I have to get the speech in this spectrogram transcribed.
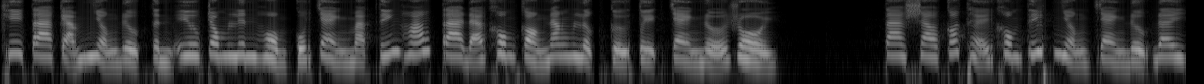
Khi ta cảm nhận được tình yêu trong linh hồn của chàng mà tiến hóa ta đã không còn năng lực cự tuyệt chàng nữa rồi. Ta sao có thể không tiếp nhận chàng được đây?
